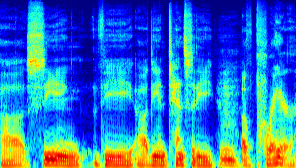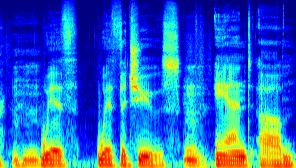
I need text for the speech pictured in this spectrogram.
Uh, seeing the uh, the intensity of prayer with with the Jews and um,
